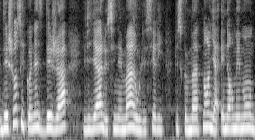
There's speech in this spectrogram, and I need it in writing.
des choses qu'ils connaissent déjà via le cinéma ou les séries, puisque maintenant il y a énormément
